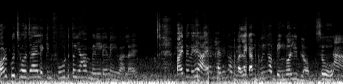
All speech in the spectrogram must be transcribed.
और कुछ हो जाए लेकिन फूड तो यहाँ मिलने नहीं वाला है by the way I am having a like I am doing a Bengali blog so Ah,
